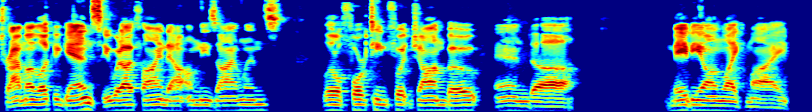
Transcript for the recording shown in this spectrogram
try my luck again, see what I find out on these islands, little 14 foot John boat. And, uh, maybe on like my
